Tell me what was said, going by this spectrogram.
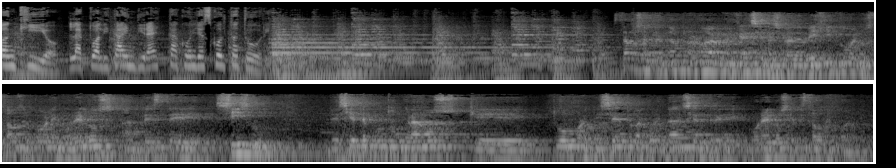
Anch'io, l'attualità in diretta con gli ascoltatori. Estamos enfrentando una nueva emergencia en la Ciudad de México, en los estados de Puebla y Morelos, ante este sismo de 7.1 grados que tuvo por epicentro la colindancia entre Morelos y el estado de Puebla.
